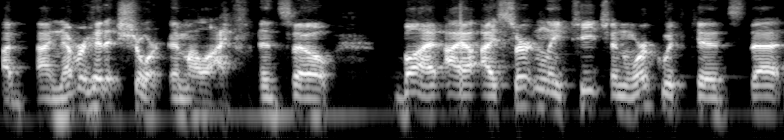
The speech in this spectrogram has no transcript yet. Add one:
I, I never hit it short in my life. And so, but I, I certainly teach and work with kids that,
